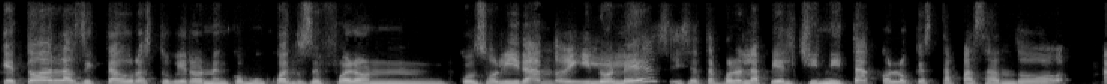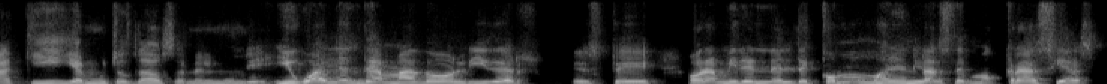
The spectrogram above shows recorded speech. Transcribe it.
que todas las dictaduras tuvieron en común cuando se fueron consolidando y lo lees y se te pone la piel chinita con lo que está pasando aquí y en muchos lados en el mundo. Igual el de Amado Líder, este, ahora miren, el de cómo mueren las democracias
